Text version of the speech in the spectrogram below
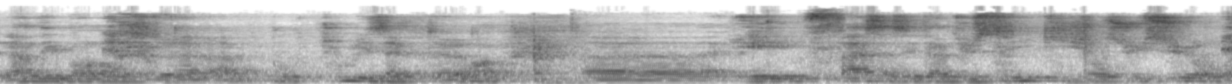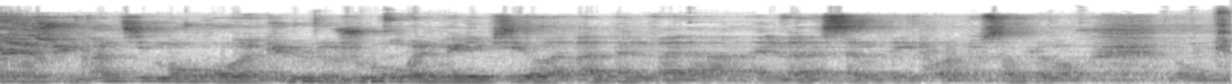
l'indépendance de la vape pour tous les acteurs, euh, et face à cette industrie qui, j'en suis sûr, j'en suis intimement convaincu, le jour où elle met les pieds dans la vape, elle va la, elle va la saloper, quoi, tout simplement. Donc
